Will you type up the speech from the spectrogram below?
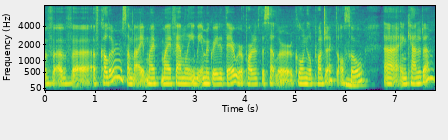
of of, uh, of color. Some I, my my family we immigrated there. We were part of the settler colonial project also uh, in Canada.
